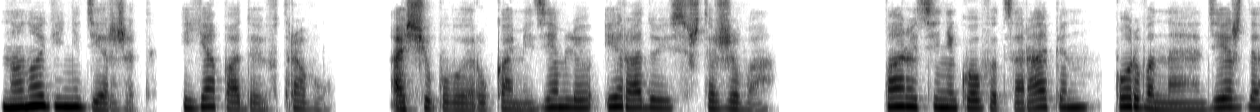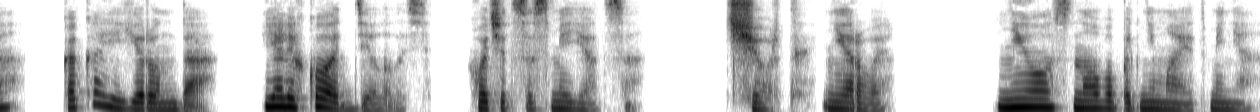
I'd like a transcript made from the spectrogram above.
Но ноги не держат, и я падаю в траву. Ощупываю руками землю и радуюсь, что жива. Пара синяков и царапин, порванная одежда. Какая ерунда. Я легко отделалась. Хочется смеяться. Черт, нервы. Нио снова поднимает меня.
